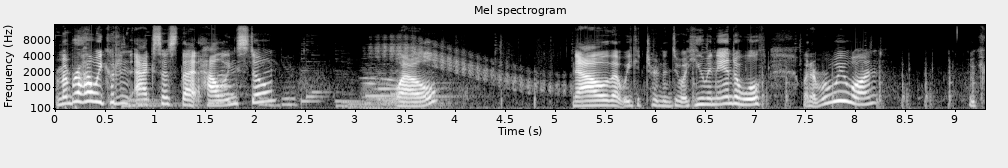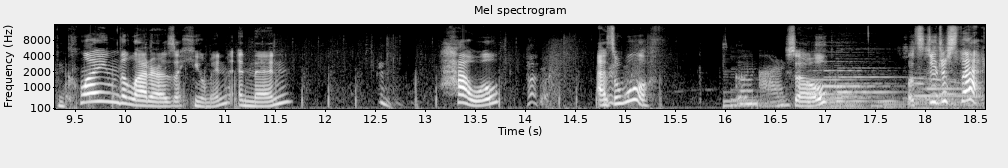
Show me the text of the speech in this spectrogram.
remember how we couldn't access that Howling Stone? Well, now that we can turn into a human and a wolf whenever we want, we can climb the ladder as a human and then howl as a wolf. So, let's do just that.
